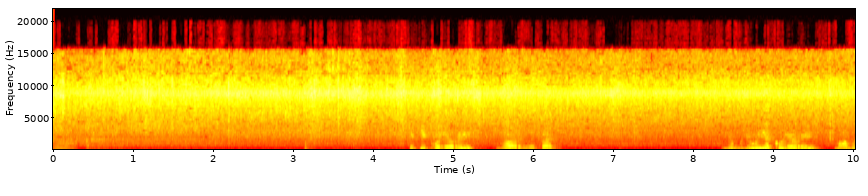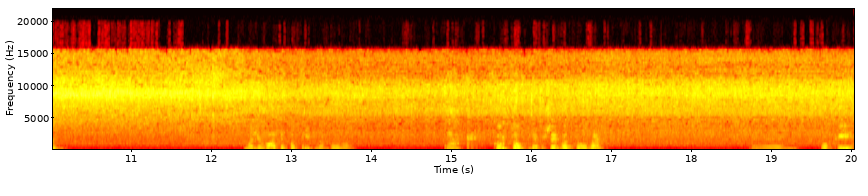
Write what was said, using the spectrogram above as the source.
Так. Такі кольори гарні, так? Люблю я кольори. Мабуть, малювати потрібно було. Так, картопля вже готова. Е, поки,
